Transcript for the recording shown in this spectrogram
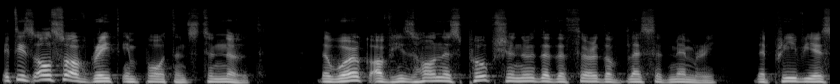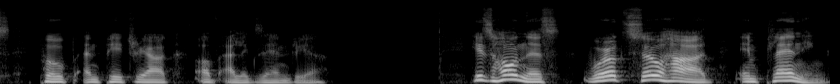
It is also of great importance to note the work of His Holiness Pope Shenouda III of blessed memory, the previous Pope and Patriarch of Alexandria. His Holiness worked so hard in planning,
